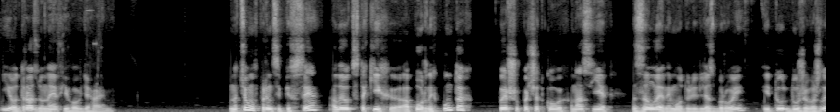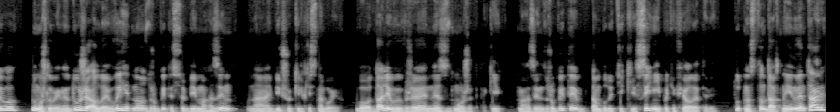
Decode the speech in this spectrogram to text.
І одразу на F його вдягаємо. На цьому, в принципі, все. Але от в таких е, опорних пунктах, першопочаткових, у нас є зелені модулі для зброї. І тут дуже важливо, ну можливо і не дуже, але вигідно зробити собі магазин на більшу кількість набоїв. Бо далі ви вже не зможете такий магазин зробити, там будуть тільки сині і потім фіолетові. Тут у нас стандартний інвентар.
